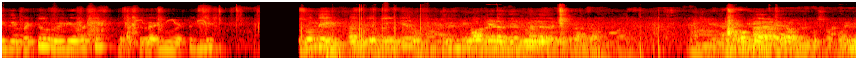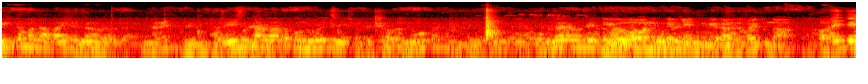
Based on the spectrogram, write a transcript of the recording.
ఇది పెట్టు వీడియో పెట్టి ఒక లైవ్ పెట్టి అయితే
